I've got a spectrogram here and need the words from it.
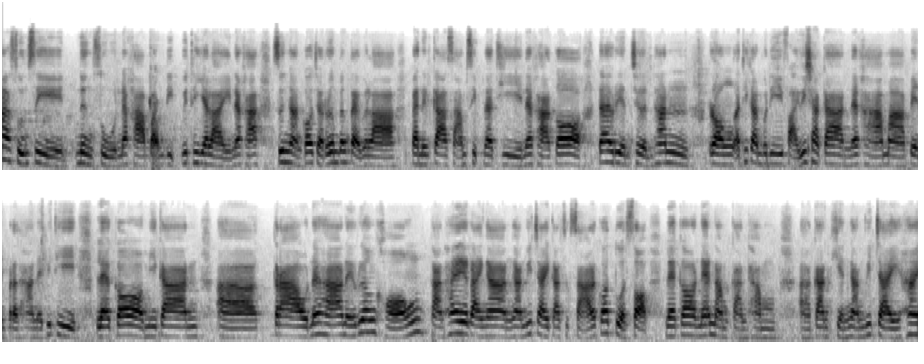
150410 นะคะครับบัณฑิตวิทยาลัยนะคะ ซึ่งงานก็จะเริ่มตั้งแต่เวลา8นาฬิกา30 นาทีนะคะ ก็ได้เรียนเชิญท่านรองอธิการบดีฝ่ายวิชาการนะคะ มาเป็นประธานในพิธี และก็มีการอ่ากล่าวนะคะในเรื่องของการให้รายงานงานวิจัยการศึกษา แล้วก็ตรวจสอบ และก็แนะนำการทำอ่าการเขียนงานวิจัยให้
